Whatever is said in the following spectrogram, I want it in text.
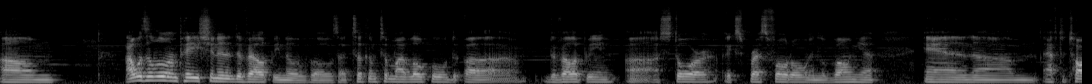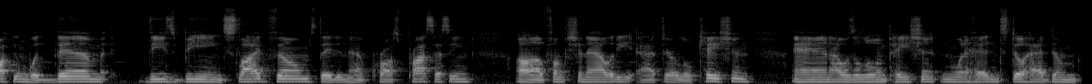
Um, I was a little impatient in the developing of those. I took them to my local uh, developing uh, store, Express Photo in Livonia, and um, after talking with them, these being slide films, they didn't have cross processing uh, functionality at their location, and I was a little impatient and went ahead and still had them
